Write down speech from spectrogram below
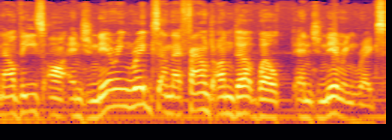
Now these are engineering rigs and they're found under, well, engineering rigs.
